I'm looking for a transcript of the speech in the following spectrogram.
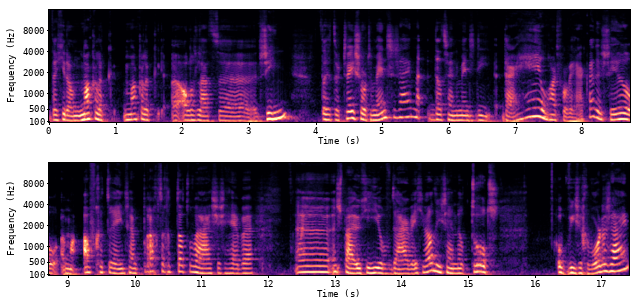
Dat je dan makkelijk, makkelijk eh, alles laat zien. Dat er twee soorten mensen zijn. Dat zijn de mensen die daar heel hard voor werken. Dus heel allemaal afgetraind zijn. Prachtige tatoeages hebben. eh, een spuitje hier of daar, weet je wel. Die zijn heel trots op wie ze geworden zijn.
